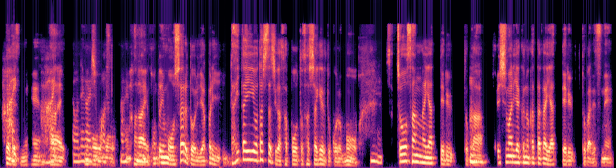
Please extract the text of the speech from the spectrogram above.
はいそうです。ね。はい。お願いしますも。はい。はい。うん本当にもうおっしゃる通りで、やっぱり大体私たちがサポート差し上げるところも、うん社長さんがやってるとか、うん取締役の方がやってるとかですね。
